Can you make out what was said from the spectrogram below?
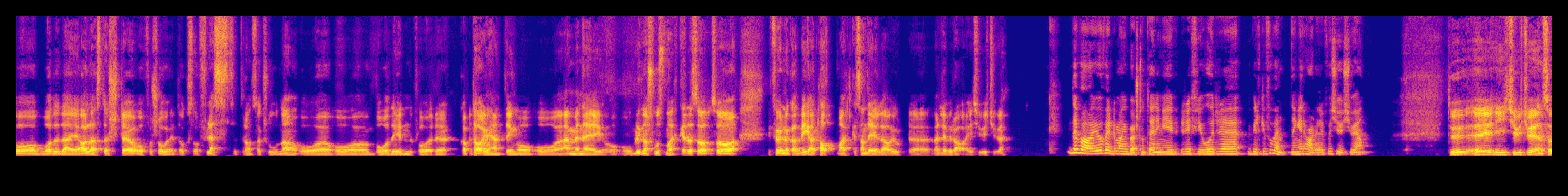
Og både de aller største og for så vidt også flest transaksjoner. Og, og både innenfor uh, kapitalinnhenting og, og M&A og, og obligasjonsmarkedet. Så, så, vi føler nok at vi har tatt markedsandeler og gjort det veldig bra i 2020. Det var jo veldig mange børsnoteringer i fjor. Hvilke forventninger har dere for 2021? Du, I 2021 så,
